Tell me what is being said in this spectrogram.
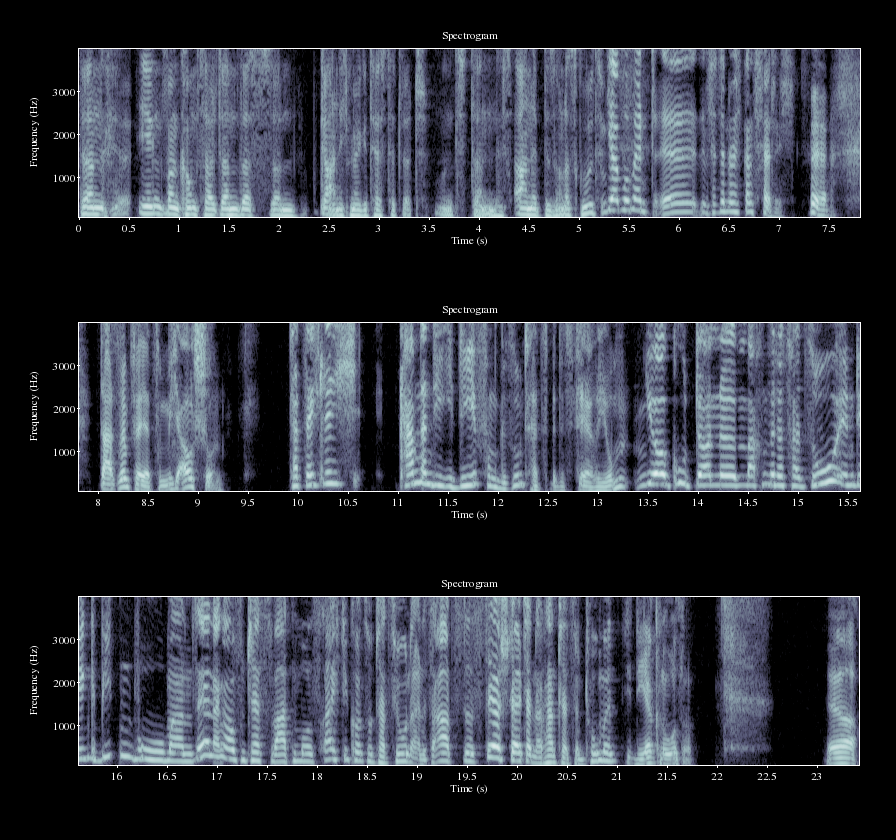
Dann äh, irgendwann kommt es halt dann, dass dann gar nicht mehr getestet wird. Und dann ist A nicht besonders gut. Ja, Moment, äh, wir sind noch nicht ganz fertig. da sind wir jetzt nämlich auch schon. Tatsächlich kam dann die Idee vom Gesundheitsministerium, ja gut, dann äh, machen wir das halt so in den Gebieten, wo man sehr lange auf den Test warten muss, reicht die Konsultation eines Arztes, der stellt dann anhand der Symptome die Diagnose. Ja,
